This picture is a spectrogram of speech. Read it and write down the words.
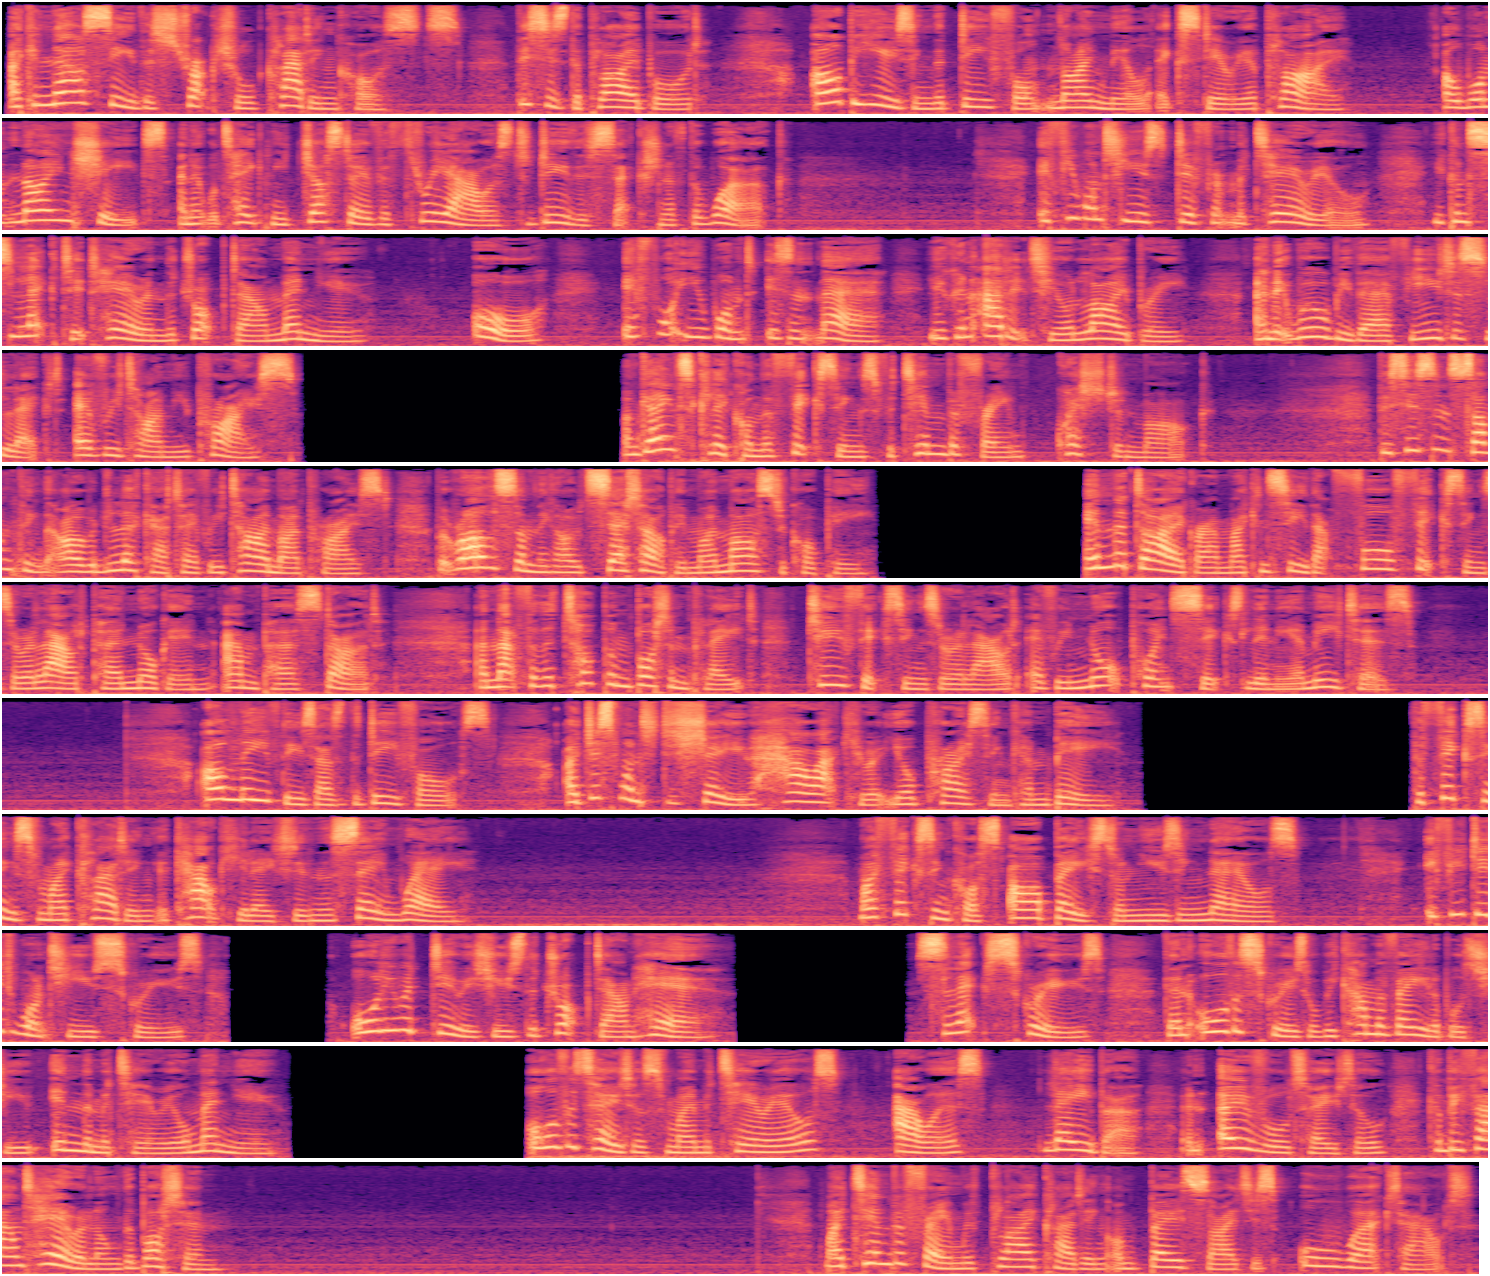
I can now see the structural cladding costs. This is the plyboard. I'll be using the default 9mm exterior ply. I'll want 9 sheets and it will take me just over 3 hours to do this section of the work. If you want to use a different material, you can select it here in the drop-down menu. Or, if what you want isn't there, you can add it to your library, and it will be there for you to select every time you price. I'm going to click on the Fixings for Timber Frame question mark. This isn't something that I would look at every time I priced, but rather something I would set up in my master copy. In the diagram I can see that four fixings are allowed per noggin and per stud, and that for the top and bottom plate two fixings are allowed every 0.6 linear metres. I'll leave these as the defaults. I just wanted to show you how accurate your pricing can be. The fixings for my cladding are calculated in the same way. My fixing costs are based on using nails, if you did want to use screws, all you would do is use the drop down here. Select screws, then all the screws will become available to you in the material menu. All the totals for my materials, hours, labour and overall total can be found here along the bottom. My timber frame with ply cladding on both sides is all worked out.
